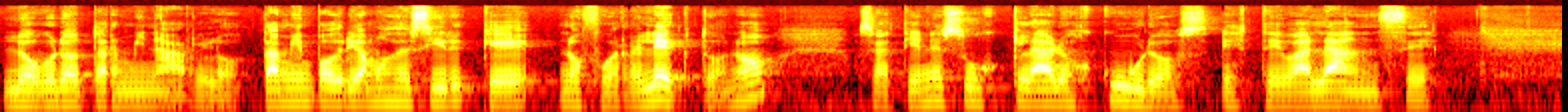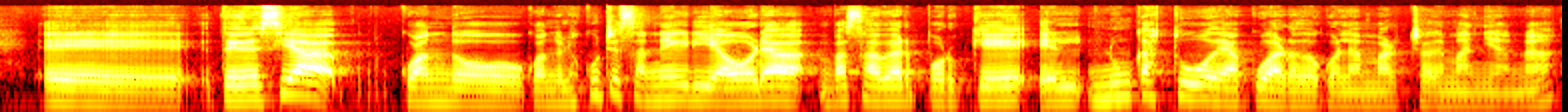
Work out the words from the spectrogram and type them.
logró terminarlo. También podríamos decir que no fue reelecto, ¿no? O sea, tiene sus claroscuros este balance. Eh, te decía, cuando, cuando lo escuches a Negri ahora, vas a ver por qué él nunca estuvo de acuerdo con la marcha de mañana.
